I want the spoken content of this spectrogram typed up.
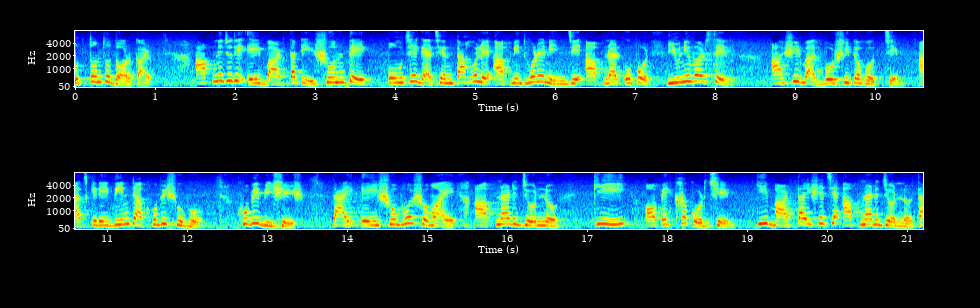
অত্যন্ত দরকার। আপনি যদি এই বার্তাটি শুনতে পৌঁছে গেছেন, তাহলে আপনি ধরে নিন যে আপনার উপর ইউনিভার্সের আশীর্বাদ বর্ষিত হচ্ছে। আজকের এই দিনটা খুবই শুভ, খুবই বিশেষ। তাই এই শুভ সময়ে আপনার জন্য কি অপেক্ষা করছে, কি বার্তা এসেছে আপনার জন্য তা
